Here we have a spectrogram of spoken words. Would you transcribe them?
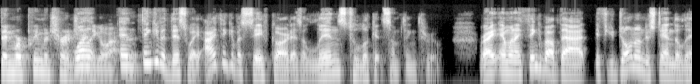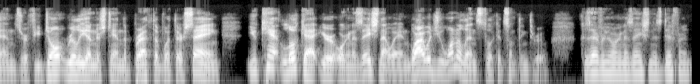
then we're premature in well, trying to go after and it. think of it this way. I think of a safeguard as a lens to look at something through right? And when i think about that if you don't understand the lens or if you don't really understand the breadth of what they're saying you can't look at your organization that way. And why would you want a lens to look at something through? Because every organization is different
